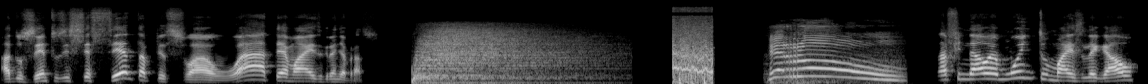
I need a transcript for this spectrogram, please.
a 260, pessoal. Até mais, grande abraço. Errou! Afinal, é muito mais legal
